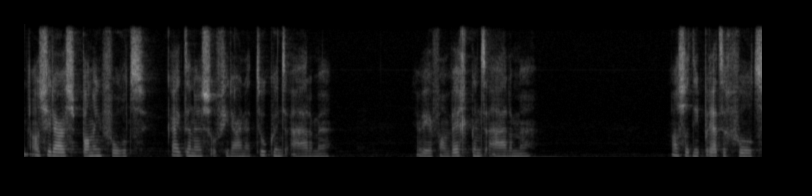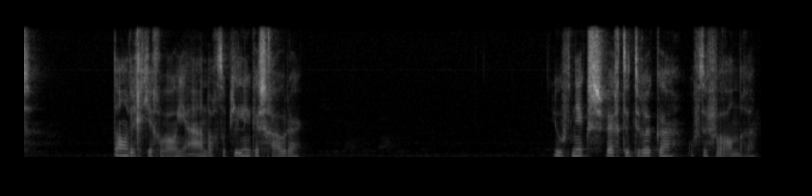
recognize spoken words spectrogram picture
Als je daar spanning voelt, kijk dan eens of je daar naartoe kunt ademen en weer van weg kunt ademen. Als dat niet prettig voelt, dan richt je gewoon je aandacht op je linker schouder. Je hoeft niks weg te drukken of te veranderen.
